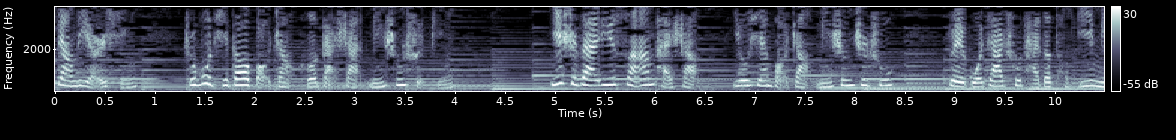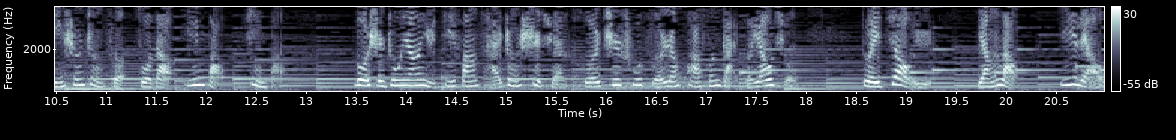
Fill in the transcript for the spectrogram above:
量力而行，逐步提高保障和改善民生水平。一是，在预算安排上优先保障民生支出，对国家出台的统一民生政策做到应保尽保，落实中央与地方财政事权和支出责任划分改革要求，对教育、养老、医疗、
